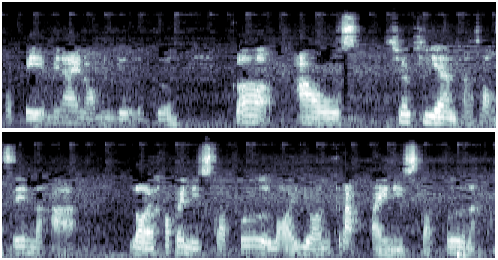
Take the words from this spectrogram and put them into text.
ก็เป๊ะไม่ได้เนาะมันเยอะเหลือเกิน ก็เอาเชือกเทียนทั้งสองเส้นนะคะร้อยเข้าไปในสต็อปเปอร์ร้อยย้อนกลับไปในสต็อปเปอร์นะคะ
